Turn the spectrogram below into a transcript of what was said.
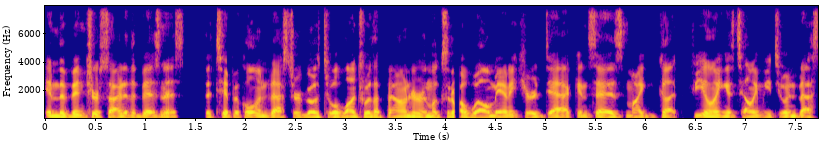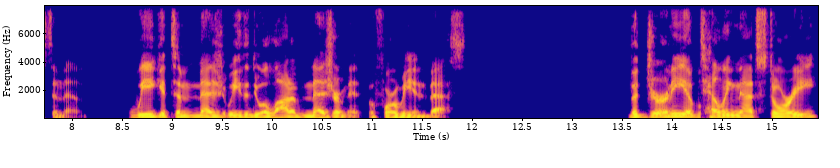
in the venture side of the business, the typical investor goes to a lunch with a founder and looks at a well manicured deck and says, My gut feeling is telling me to invest in them. We get to measure, we get to do a lot of measurement before we invest. The journey of telling that story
